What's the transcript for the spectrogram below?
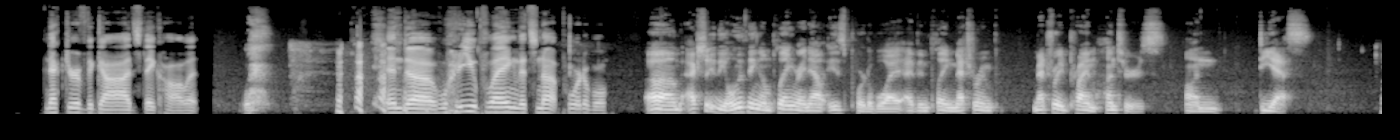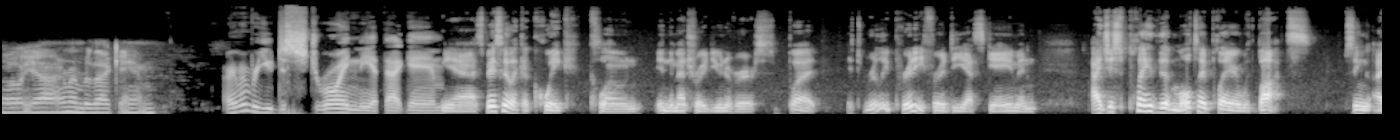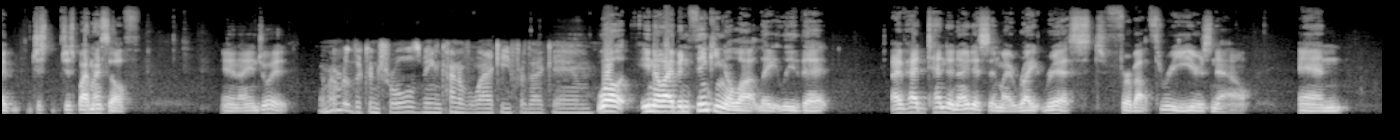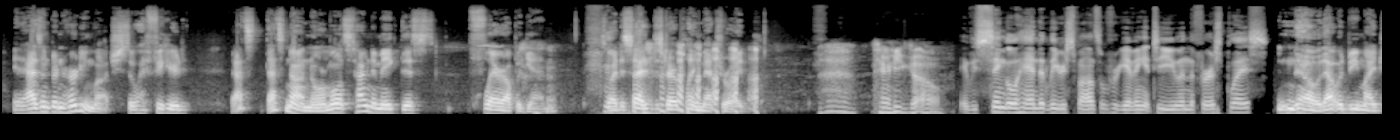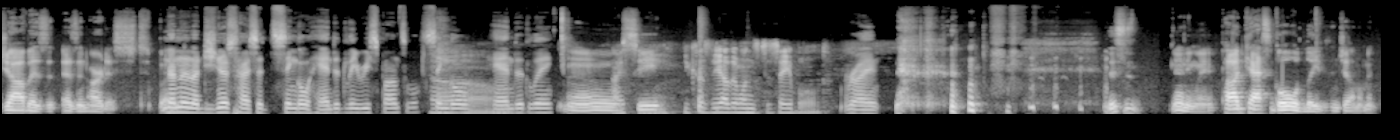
nectar of the gods, they call it. and uh, what are you playing that's not portable? um, actually the only thing I'm playing right now is portable. I, I've been playing Metroid Metroid Prime Hunters on DS. Oh, yeah, I remember that game. I remember you destroying me at that game. Yeah, it's basically like a Quake clone in the Metroid universe, but it's really pretty for a DS game. And I just play the multiplayer with bots, sing I just just by myself, and I enjoy it. I remember the controls being kind of wacky for that game. Well, you know, I've been thinking a lot lately that I've had tendonitis in my right wrist for about three years now, and it hasn't been hurting much. So I figured that's that's not normal. It's time to make this flare up again. so I decided to start playing Metroid. There you go. It was single-handedly responsible for giving it to you in the first place. No, that would be my job as as an artist. But, No, no, no. Did you notice how I said single-handedly responsible? Single-handedly, Oh, I see. see. Because the other one's disabled. right? this is anyway podcast gold, ladies and gentlemen.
